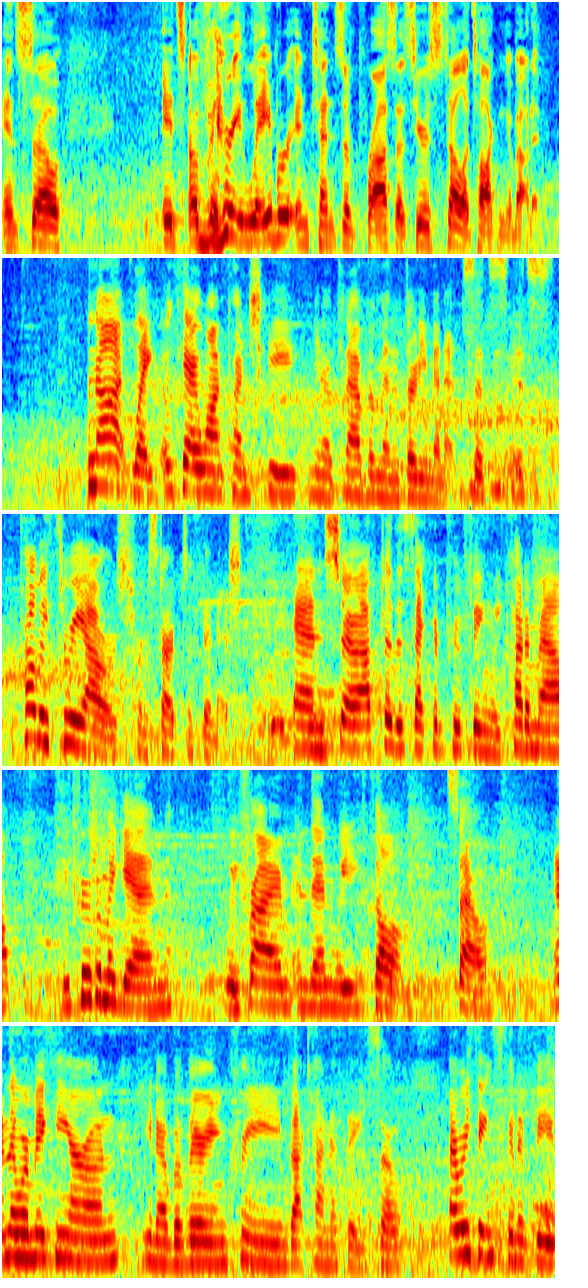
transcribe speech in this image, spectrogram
And so it's a very labor intensive process. Here's Stella talking about it. Not like, okay, I want paczki, you know, can have them in 30 minutes? It's, it's probably three hours from start to finish. And so after the second proofing, we cut them out, we proof them again, we fry them, and then we fill them. So, and then we're making our own, you know, Bavarian cream, that kind of thing. So everything's going to be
